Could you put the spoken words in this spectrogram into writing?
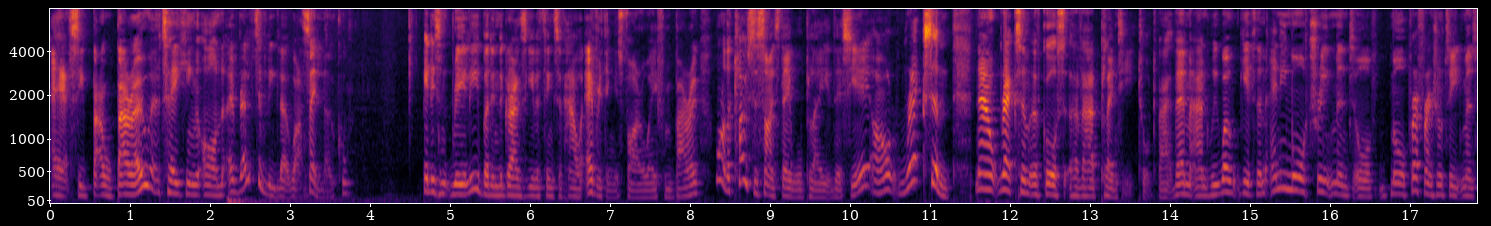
AFC Barrow taking on a relatively low, well, I say local, it isn't really, but in the grand scheme of things of how everything is far away from Barrow, one of the closest sides they will play this year are Wrexham. Now, Wrexham, of course, have had plenty talked about them, and we won't give them any more treatment or more preferential treatment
